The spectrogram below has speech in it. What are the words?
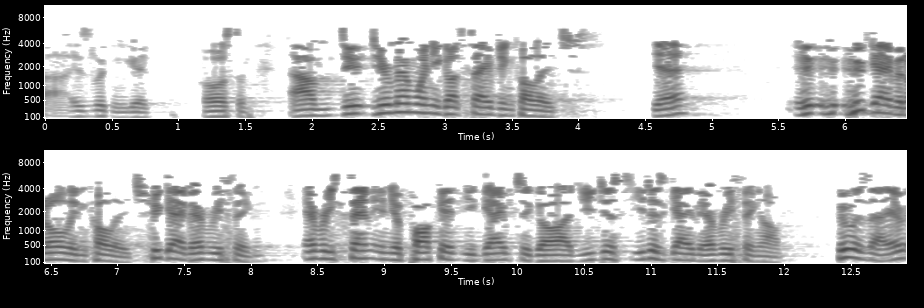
ah, he's looking good. Awesome. Um, do, do you remember when you got saved in college? Yeah? Who gave it all in college? Who gave everything? Every cent in your pocket you gave to God. You just you just gave everything up. Who was that?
